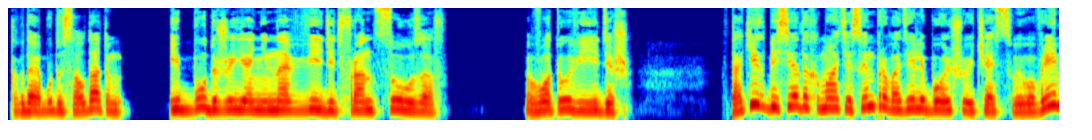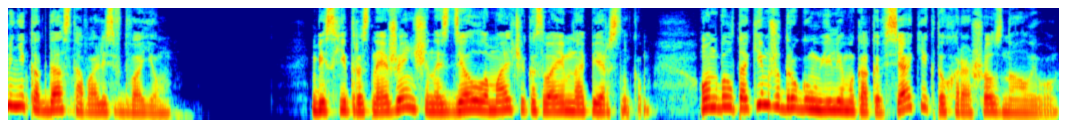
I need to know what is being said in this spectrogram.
когда я буду солдатом, и буду же я ненавидеть французов? Вот увидишь» таких беседах мать и сын проводили большую часть своего времени, когда оставались вдвоем. Бесхитростная женщина сделала мальчика своим наперсником. Он был таким же другом Уильяма, как и всякий, кто хорошо знал его.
